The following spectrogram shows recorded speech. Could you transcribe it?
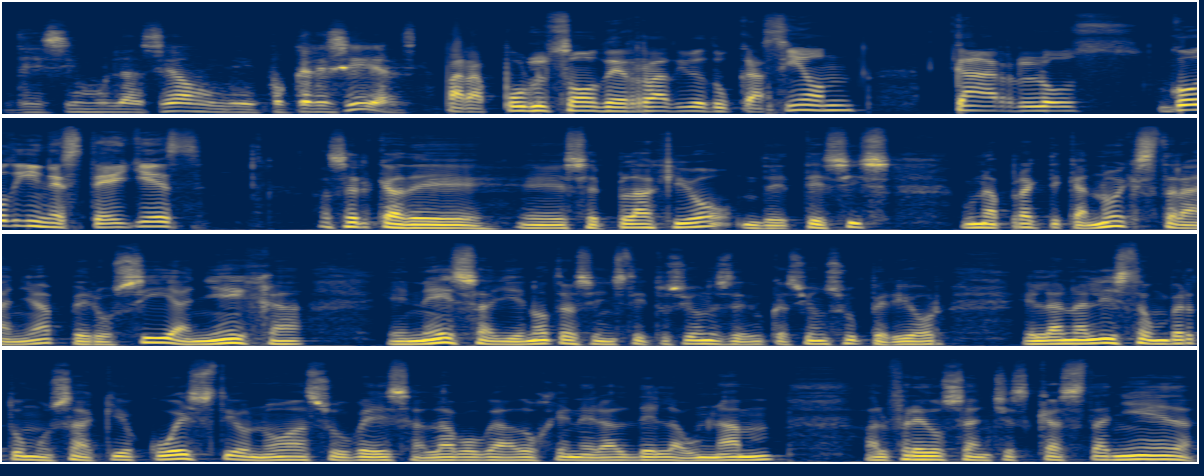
de simulación y de hipocresías. Para Pulso de Radio Educación, Carlos Godín Estelles. Acerca de ese plagio de tesis, una práctica no extraña, pero sí añeja en esa y en otras instituciones de educación superior, el analista Humberto Musacchio cuestionó a su vez al abogado general de la UNAM, Alfredo Sánchez Castañeda,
